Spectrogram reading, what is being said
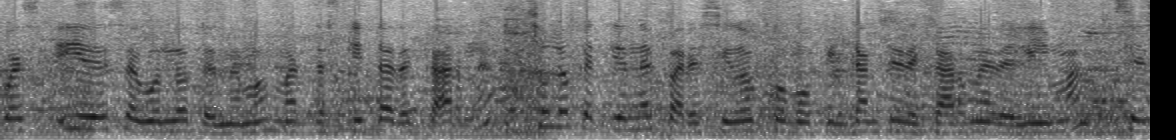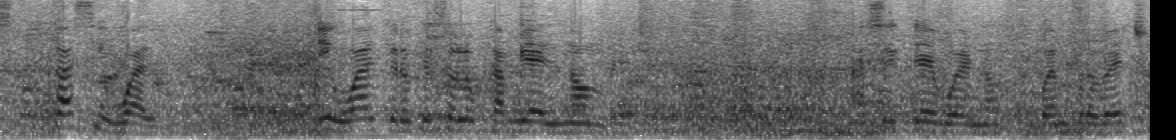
Pues y de segundo tenemos matasquita de carne, solo que tiene parecido como picante de carne de lima, es casi igual. Igual creo que solo cambia el nombre. Así que bueno, buen provecho.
